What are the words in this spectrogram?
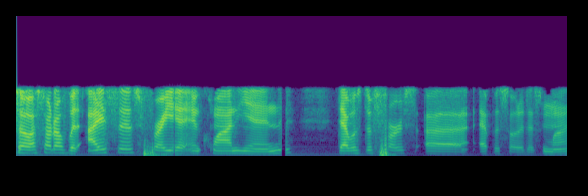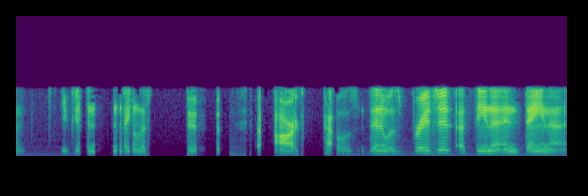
So I start off with Isis, Freya, and Kuan Yin. That was the first uh, episode of this month. You can listen to the archives. Then it was Bridget, Athena, and Dana.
